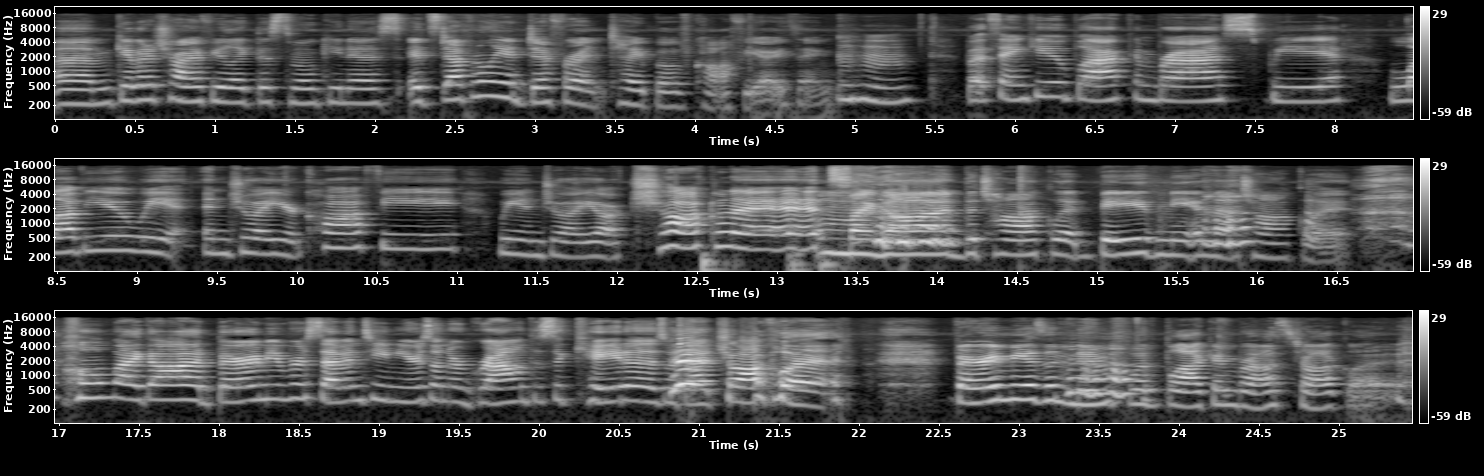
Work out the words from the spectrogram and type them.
um, give it a try if you like the smokiness. It's definitely a different type of coffee, I think. hmm But thank you, Black and Brass. We love you. We enjoy your coffee. We enjoy your chocolate. Oh my god, the chocolate! Bathe me in that chocolate. Oh my god, bury me for 17 years underground with the cicadas with that chocolate. Bury me as a nymph with black and brass chocolate.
